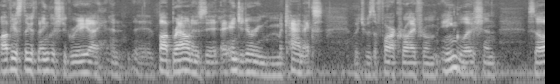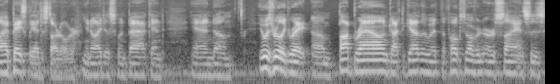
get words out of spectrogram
obviously, with my English degree, I, and uh, Bob Brown is uh, engineering mechanics, which was a far cry from English, and so I basically had to start over. You know, I just went back and and um, it was really great. Um, Bob Brown got together with the folks over in Earth Sciences,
